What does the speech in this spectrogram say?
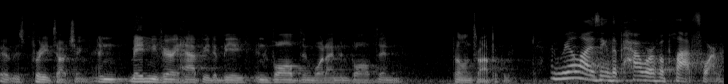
it was pretty touching and made me very happy to be involved in what I'm involved in philanthropically. And realizing the power of a platform,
